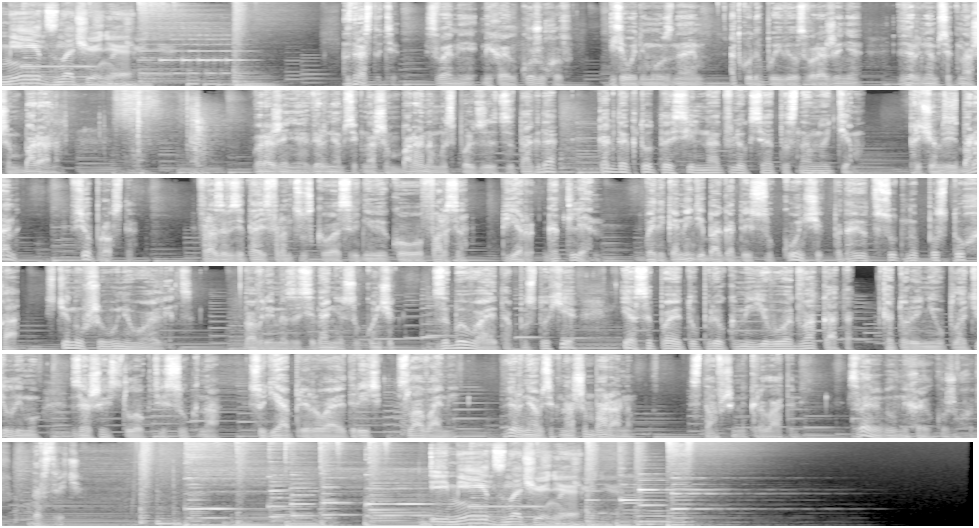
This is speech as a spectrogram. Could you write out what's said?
имеет значение. Здравствуйте, с вами Михаил Кожухов И сегодня мы узнаем, откуда появилось выражение «вернемся к нашим баранам» Выражение «вернемся к нашим баранам» используется тогда, когда кто-то сильно отвлекся от основной темы Причем здесь бараны? Все просто Фраза взята из французского средневекового фарса «Пьер Гатлен» В этой комедии богатый суконщик подает в суд на пастуха, стянувшего у него овец Во время заседания суконщик забывает о пастухе и осыпает упреками его адвоката, который не уплатил ему за шесть локтей сукна. Судья прерывает речь словами «Вернемся к нашим баранам», ставшими крылатыми. С вами был Михаил Кожухов. До встречи. Имеет значение.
